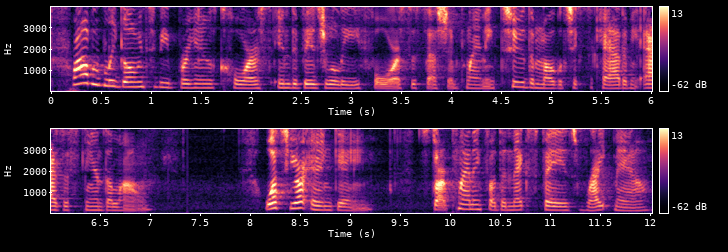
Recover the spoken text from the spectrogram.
probably going to be bringing a course individually for succession planning to the Mogul Chix Academy as a standalone. What's your end game? Start planning for the next phase right now.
